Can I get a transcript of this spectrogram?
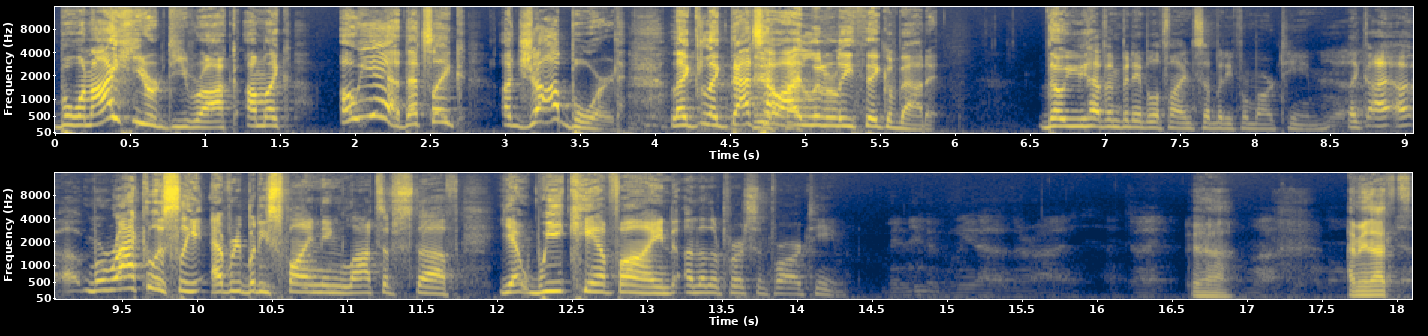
But when I hear D Rock, I'm like, oh yeah, that's like a job board. Like, like that's how I literally think about it. Though you haven't been able to find somebody from our team, like I, I, uh, miraculously, everybody's finding lots of stuff, yet we can't find another person for our team. Yeah. I mean that's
